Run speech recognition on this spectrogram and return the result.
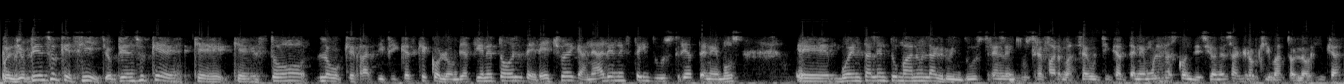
Pues yo pienso que sí, yo pienso que, que, que, esto lo que ratifica es que Colombia tiene todo el derecho de ganar en esta industria, tenemos eh, buen talento humano en la agroindustria, en la industria farmacéutica, tenemos las condiciones agroclimatológicas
